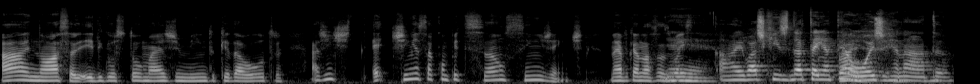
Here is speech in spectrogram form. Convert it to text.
Ai, nossa, ele gostou mais de mim do que da outra. A gente é, tinha essa competição, sim, gente. Na época nossas é. mães. Ah, eu acho que isso ainda tem até Ai, hoje, Renata.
